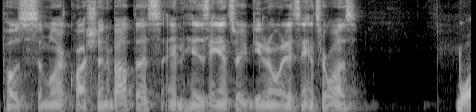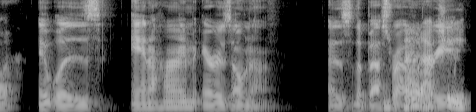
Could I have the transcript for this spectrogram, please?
pose a similar question about this, and his answer. Do you know what his answer was? what? It was Anaheim, Arizona, as the best That rivalry. actually,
